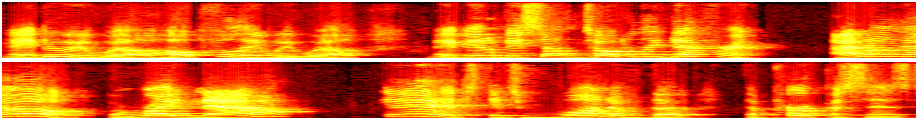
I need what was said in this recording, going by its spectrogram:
Maybe we will. Hopefully, we will. Maybe it'll be something totally different. I don't know. But right now, yeah, it's it's one of the the purposes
